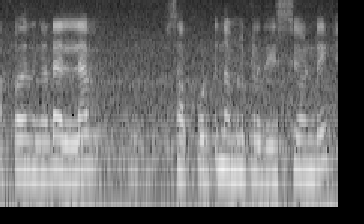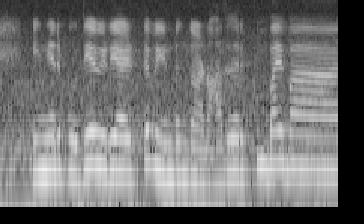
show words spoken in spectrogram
അപ്പോൾ നിങ്ങളുടെ എല്ലാ സപ്പോർട്ടും നമ്മൾ പ്രതീക്ഷിച്ചുകൊണ്ട് ഇനിയൊരു പുതിയ വീഡിയോ ആയിട്ട് വീണ്ടും കാണാം. അതുവരെക്കും ബൈ ബൈ.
